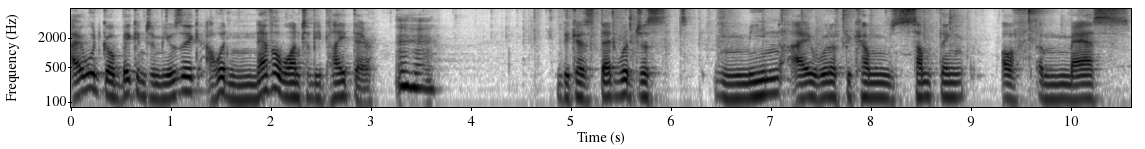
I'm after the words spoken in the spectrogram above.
i would go big into music i would never want to be played there mm-hmm. because that would just mean i would have become something of a mass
